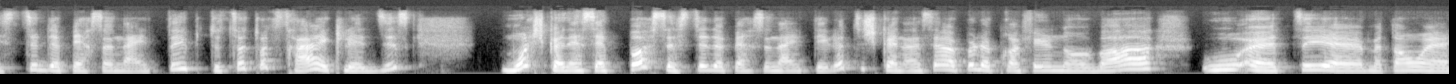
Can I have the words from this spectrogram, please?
styles de personnalité. Puis tout ça, toi, tu travailles avec le disque. Moi, je ne connaissais pas ce style de personnalité-là. je connaissais un peu le profil Nova ou, euh, tu sais, euh, mettons, euh,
